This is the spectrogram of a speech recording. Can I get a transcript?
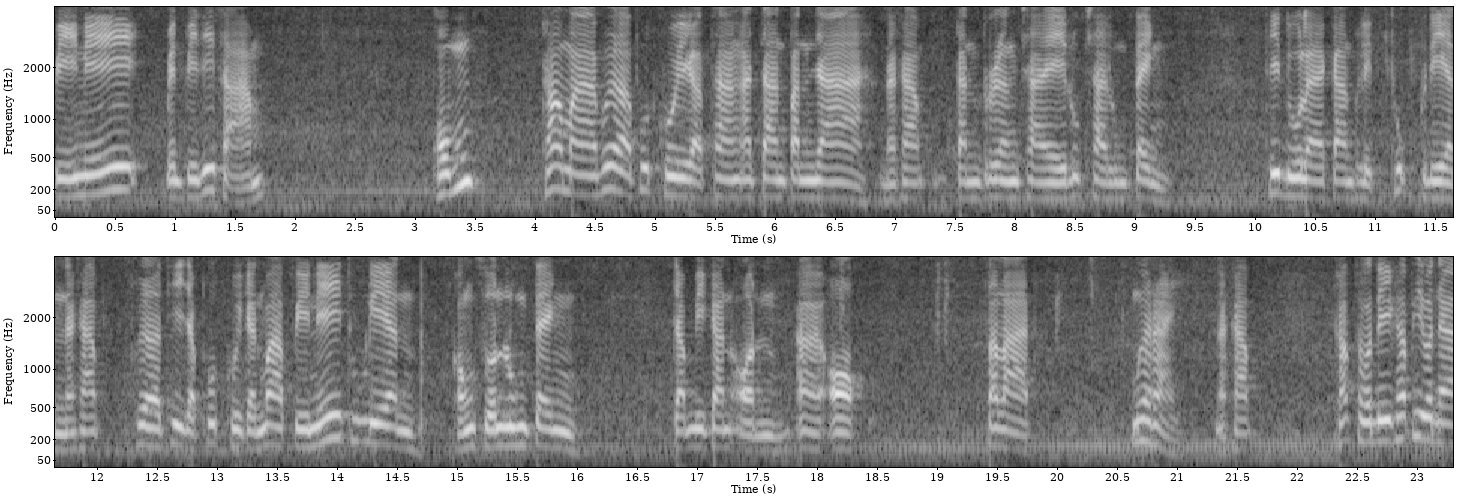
ปีนี้เป็นปีที่สามผมเข้ามาเพื่อพูดคุยกับทางอาจารย์ปัญญานะครับ กันเรืองชัยลูกชายลุงเต็ง ที่ดูแลการผลิตทุเรียนนะครับ เพื่อที่จะพูดคุยกันว่าปีนี้ทุเรียนของสวนลุงเต็ง จะมีการอ่อนอออกตลาดเมื่อไหร่นะครับ ครับสวัสดีครับพี่ปัญญา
